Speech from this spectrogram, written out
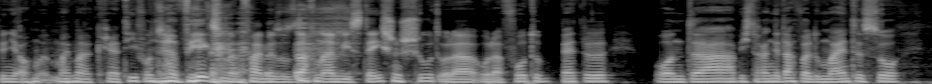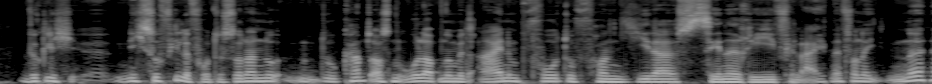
bin ja auch manchmal kreativ unterwegs und dann fallen mir so Sachen ein wie Station Shoot oder, oder Photo Battle. Und da habe ich daran gedacht, weil du meintest so, wirklich äh, nicht so viele Fotos, sondern nur, du kamst aus dem Urlaub nur mit einem Foto von jeder Szenerie vielleicht. Ne? Von, ne?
